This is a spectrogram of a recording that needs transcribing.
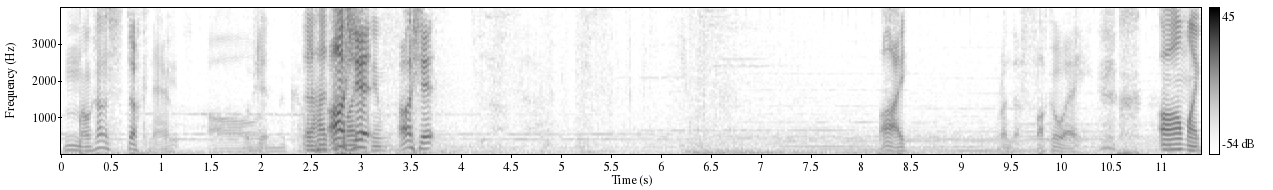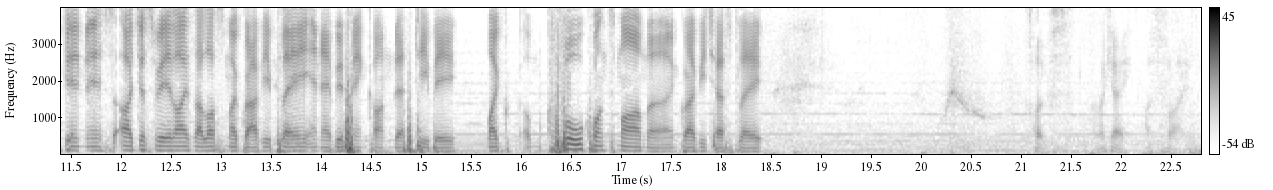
Hmm, I'm kind of stuck now. It's all Oh, shit. in the But code. it has Oh shit! Oh shit! Bye. Run the fuck away. Oh my goodness! I just realised I lost my gravity plate and everything on FTB. My um, full quantum armor and gravity chest plate. Close. Okay, I survived.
